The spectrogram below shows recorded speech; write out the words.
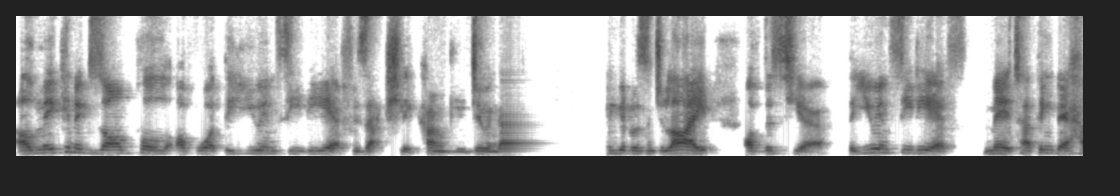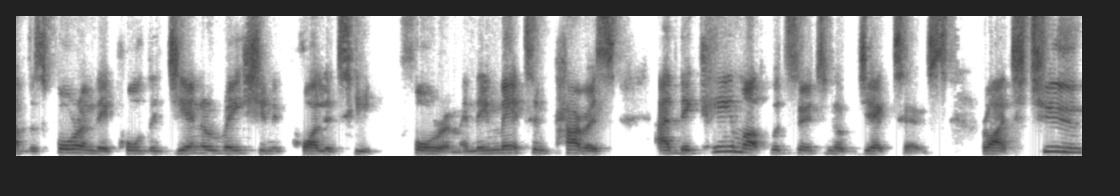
I'll make an example of what the UNCDF is actually currently doing. Think it was in July of this year. The UNCDF met, I think they have this forum they call the Generation Equality Forum, and they met in Paris and they came up with certain objectives, right? Two,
